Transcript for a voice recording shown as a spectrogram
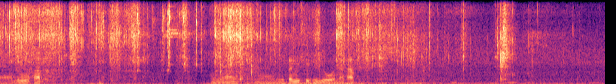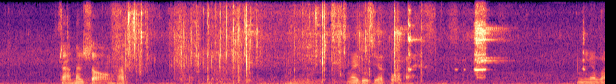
อ่า ดูครับนี่นะอ่านี่ก็มี CPU นะครับสามพันสองครับ ไล่ดูทีละตัวไปนี่อะไร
